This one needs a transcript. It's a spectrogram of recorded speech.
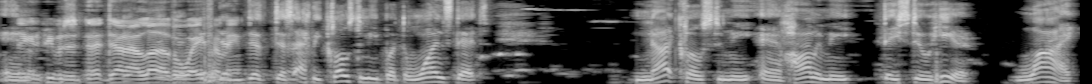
And Taking the people that, that I love away from me. that- that's actually close to me, but the ones that not close to me and harming me, they still here. Why?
